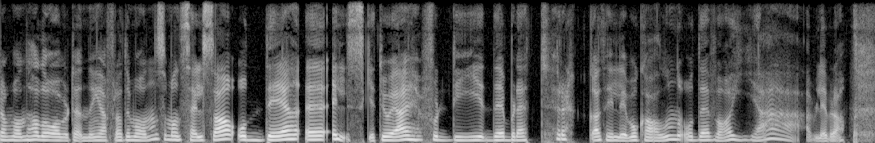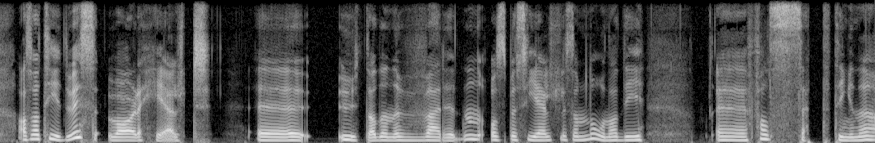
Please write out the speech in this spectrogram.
Raman hadde overtenning herfra til månen, som han selv sa, og det eh, elsket jo jeg, fordi det ble trøkka til i vokalen, og det var jævlig bra. Altså, tidvis var det helt eh, ute av denne verden, og spesielt liksom noen av de eh, falsett-tingene,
